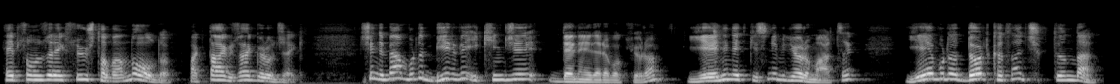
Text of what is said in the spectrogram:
hepsi 10 üzeri eksi 3 tabanında oldu. Bak daha güzel görülecek. Şimdi ben burada bir ve ikinci deneylere bakıyorum. Y'nin etkisini biliyorum artık. Y burada 4 katına çıktığında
